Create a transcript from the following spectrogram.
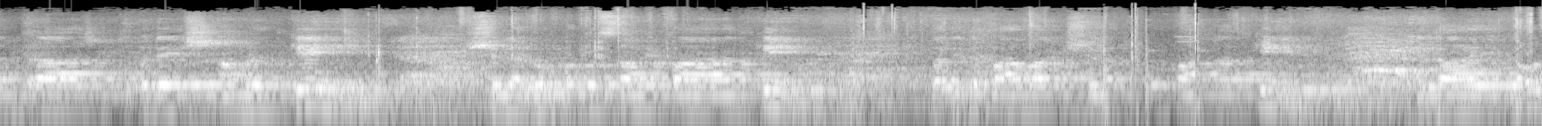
ग्रंथराज उपदेश अमृत के शिल रूप गोस्वामी पाद के पतित पावन शिल के हिताय गौर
